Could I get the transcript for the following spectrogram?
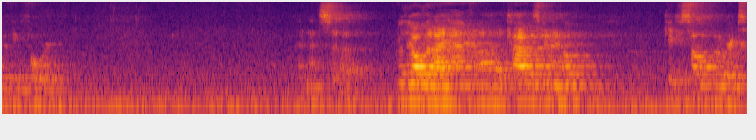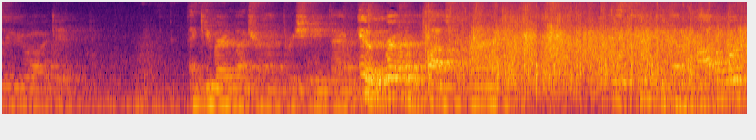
moving forward. And that's uh, really all that I have. Uh, Kyle's going to help kick us off over to uh, Gabe. Thank you very much, Ryan. I appreciate that. Get a round of applause for Ryan. This team has done a lot of work.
